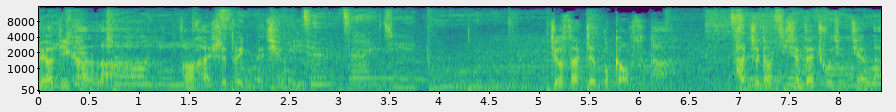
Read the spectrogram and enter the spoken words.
不要低看了方海石对你的情谊。就算朕不告诉他，他知道你现在处境艰难，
